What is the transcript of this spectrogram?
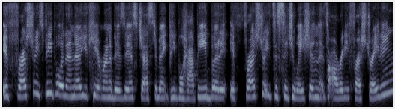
it frustrates people and i know you can't run a business just to make people happy but it, it frustrates a situation that's already frustrating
